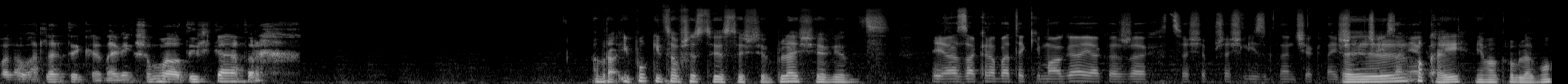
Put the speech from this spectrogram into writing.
Wolał atletykę, największy modyfikator. Dobra, i póki co wszyscy jesteście w blesie, więc. Ja z akrobatyki mogę, jako że chcę się prześlizgnąć jak najszybciej za Yy, niego. Okej, nie ma problemu.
